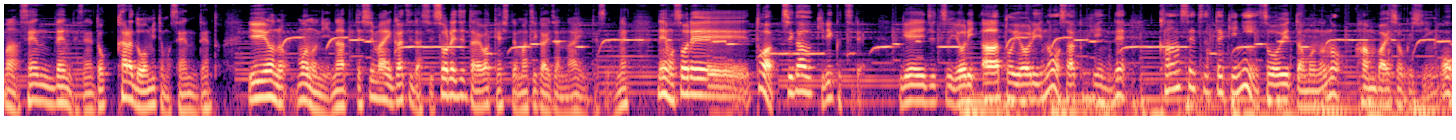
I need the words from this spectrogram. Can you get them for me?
まあ、宣伝ですね。どっからどう見ても宣伝というようなものになってしまいがちだしそれ自体は決して間違いじゃないんですよね。でもそれとは違う切り口で芸術よりアートよりの作品で間接的にそういったものの販売促進を、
